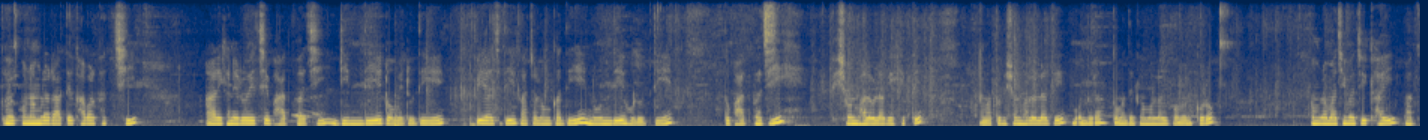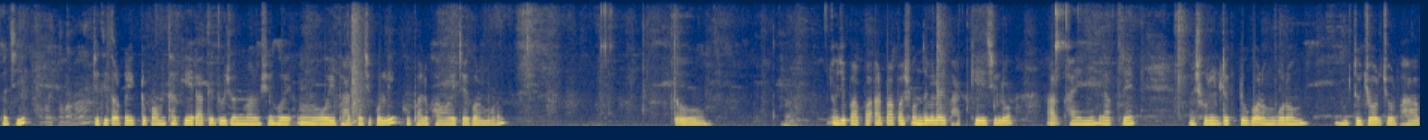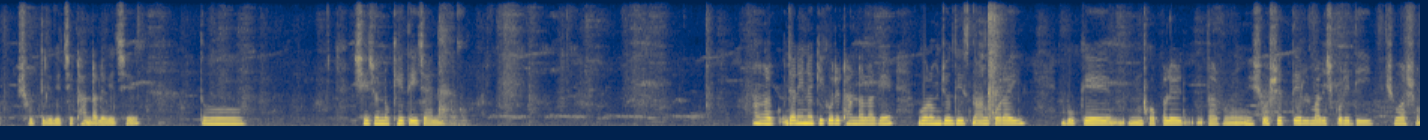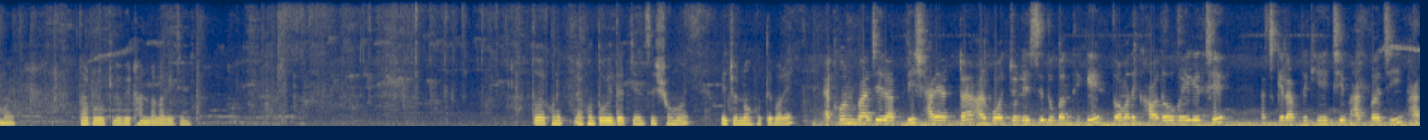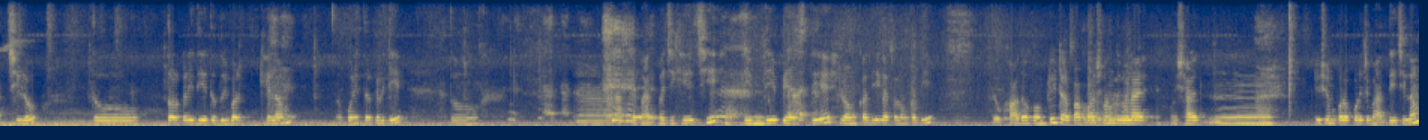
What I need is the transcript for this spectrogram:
তো এখন আমরা রাতের খাবার খাচ্ছি। আর এখানে রয়েছে ভাত ভাজি ডিম দিয়ে টমেটো দিয়ে পেঁয়াজ দিয়ে কাঁচা লঙ্কা দিয়ে নুন দিয়ে হলুদ দিয়ে। তো ভাত ভাজি ভীষণ ভালো লাগে খেতে। আমার তো ভীষণ ভালো লাগে। বন্ধুরা তোমাদের কেমন লাগে কমেন্ট করো। আমরা মাঝে মাঝে খাই ভাত ভাজি। যদি তরকারি একটু কম থাকে রাতে দুজন মানুষের হয়ে ওই ভাত ভাজি করলেই খুব ভালো খাওয়া হয়ে যায় গরম গরম। তো ওই যে পাপা আর পাপা সন্ধেবেলায় ভাত খেয়েছিল আর খায়নি রাত্রে। শরীরটা একটু গরম গরম একটু জ্বর জ্বর ভাব সর্দি লেগেছে ঠান্ডা লেগেছে। তো সেই জন্য খেতেই চায় না। আর জানি না কি করে ঠান্ডা লাগে। গরম জল দিয়ে স্নান করাই বুকে উম, কপালে তারপর সর্ষের তেল মালিশ করে দিই শোয়ার সময়। তারপরেও কীভাবে ঠান্ডা লাগে যায়। তো এখন এখন তো ওয়েদার চেঞ্জের সময় এর জন্য হতে পারে। এখন বাজে রাত্রি সাড়ে আটটা, আর বর চলে এসছে দোকান থেকে, তো আমাদের খাওয়া দাওয়া হয়ে গেছে। আজকে রাত্রে খেয়েছি ভাত ভাজি, ভাত ছিল। তো তরকারি দিয়ে তো দুইবার খেলাম, পনির তরকারি দিয়ে। তো রাত্রে ভাত ভাজি খেয়েছি, ডিম দিয়ে, পেঁয়াজ দিয়ে, লঙ্কা দিয়ে, কাঁচা লঙ্কা দিয়ে। তো খাওয়া দাওয়া কমপ্লিট আর পাপা সন্ধেবেলায় ওই সাড়ে টিউশন পড়া পড়ে যে ভাত দিয়েছিলাম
